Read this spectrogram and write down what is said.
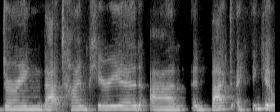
during that time period. And in fact i think it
